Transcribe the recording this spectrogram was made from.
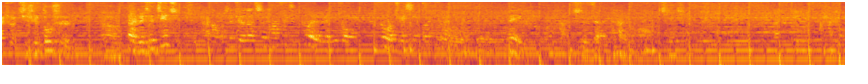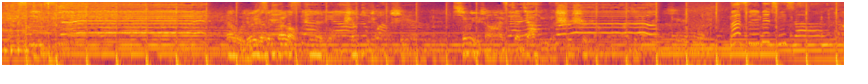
拍摄其实都是呃带着一些惊喜去拍。我是觉得是他自己个人的一种自我觉醒和自我。内核还是在探讨亲情。但我觉得人的衰老不是那种身体上的事，心理上还有在家庭的失事上面，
